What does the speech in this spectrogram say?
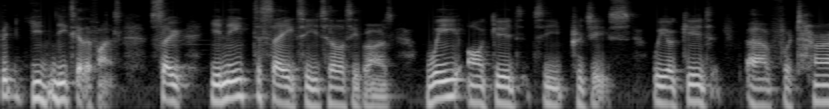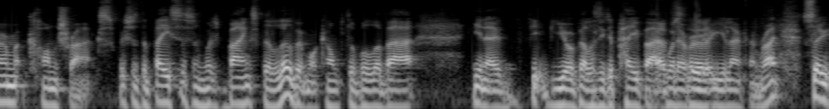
but you need to get the finance. So you need to say to utility buyers, we are good to produce. We are good uh, for term contracts, which is the basis in which banks feel a little bit more comfortable about, you know, your ability to pay back Absolutely. whatever you loan from them, right? So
